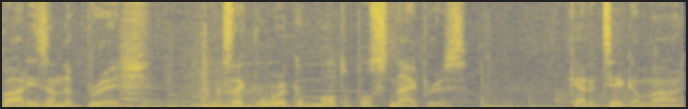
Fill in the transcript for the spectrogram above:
Bodies on the bridge. Looks like the work of multiple snipers. Gotta take them out.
